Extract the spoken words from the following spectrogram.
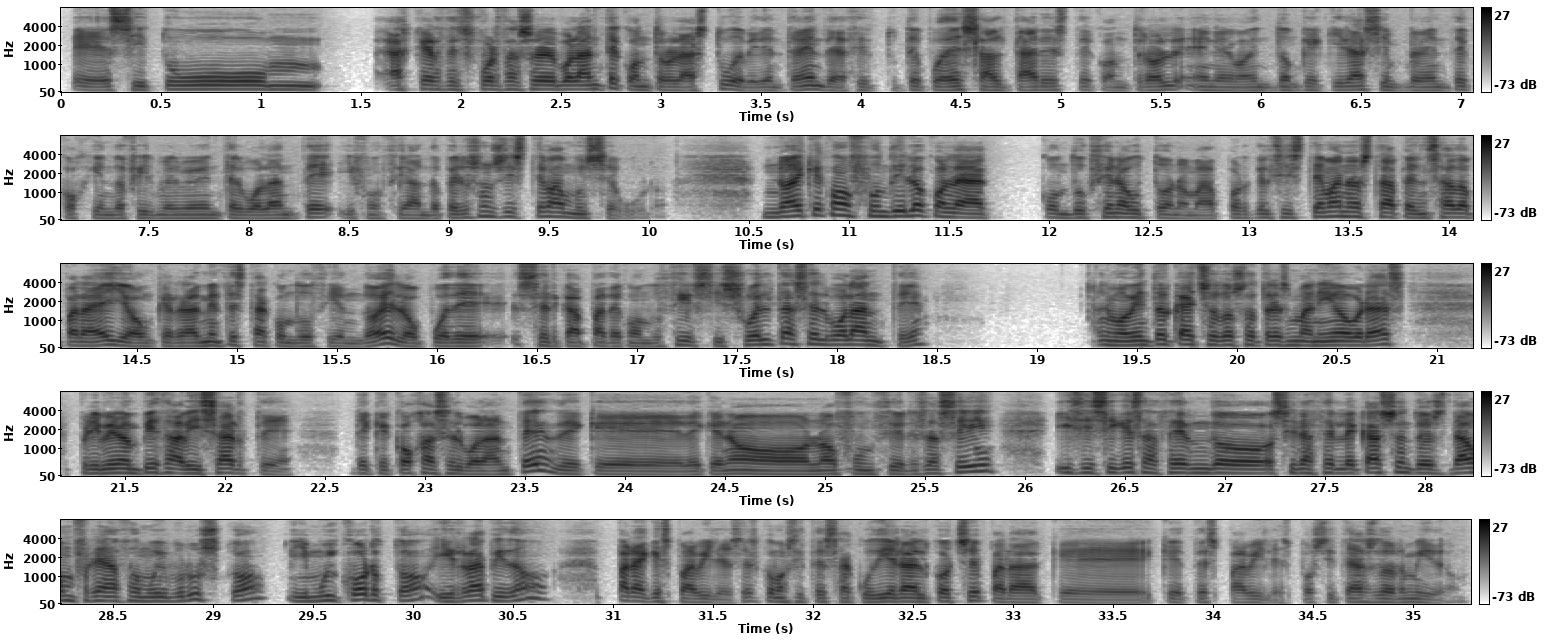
Eh, si tú ejerces fuerza sobre el volante, controlas tú, evidentemente. Es decir, tú te puedes saltar este control en el momento en que quieras, simplemente cogiendo firmemente el volante y funcionando. Pero es un sistema muy seguro. No hay que confundirlo con la conducción autónoma, porque el sistema no está pensado para ello, aunque realmente está conduciendo él o puede ser capaz de conducir. Si sueltas el volante, en el momento que ha hecho dos o tres maniobras, primero empieza a avisarte de que cojas el volante, de que, de que no, no funciones así, y si sigues haciendo sin hacerle caso, entonces da un frenazo muy brusco y muy corto y rápido para que espabiles. Es como si te sacudiera el coche para que, te espabiles, por si te has dormido.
